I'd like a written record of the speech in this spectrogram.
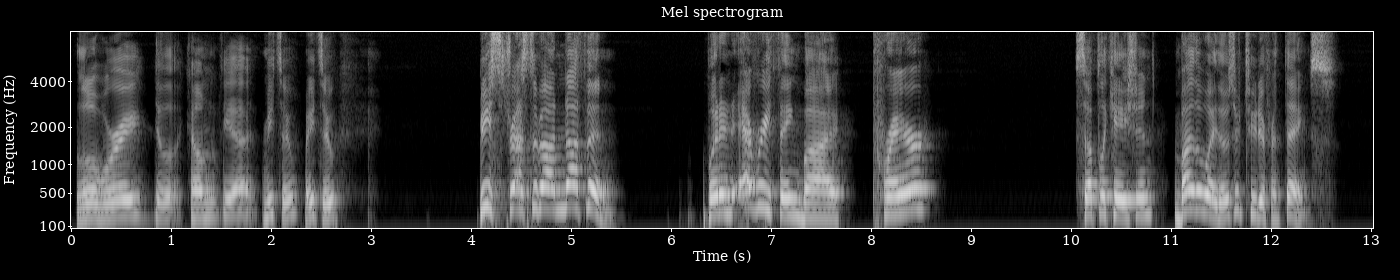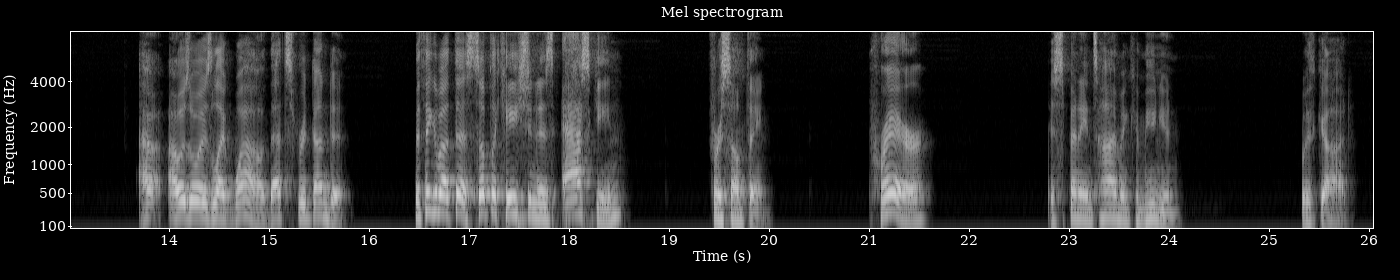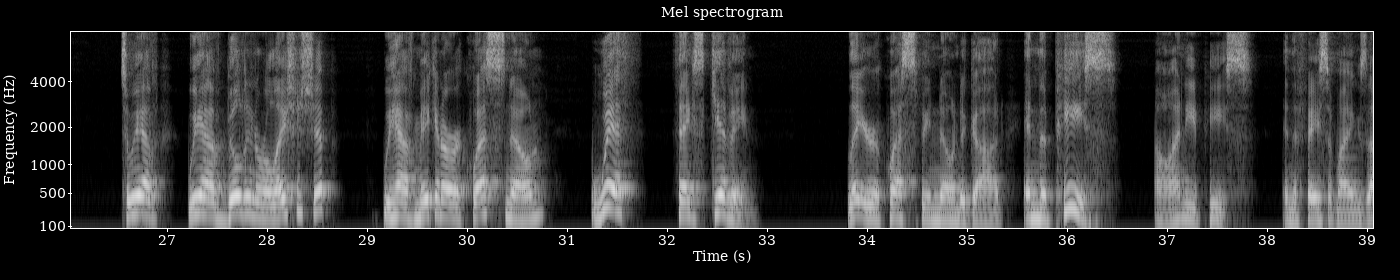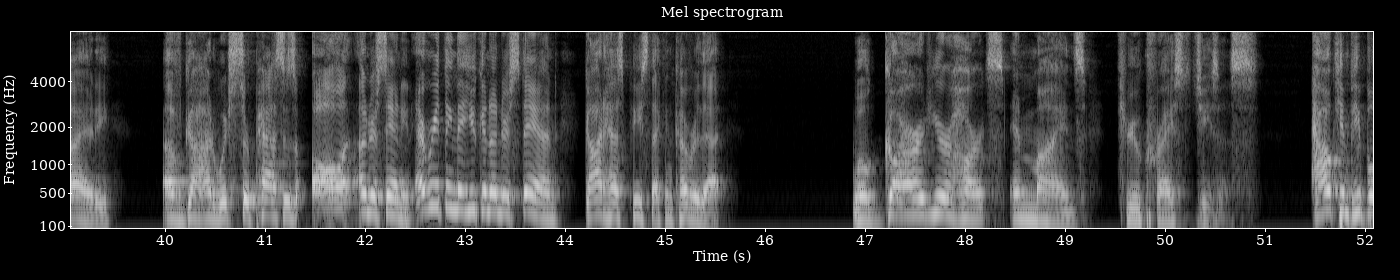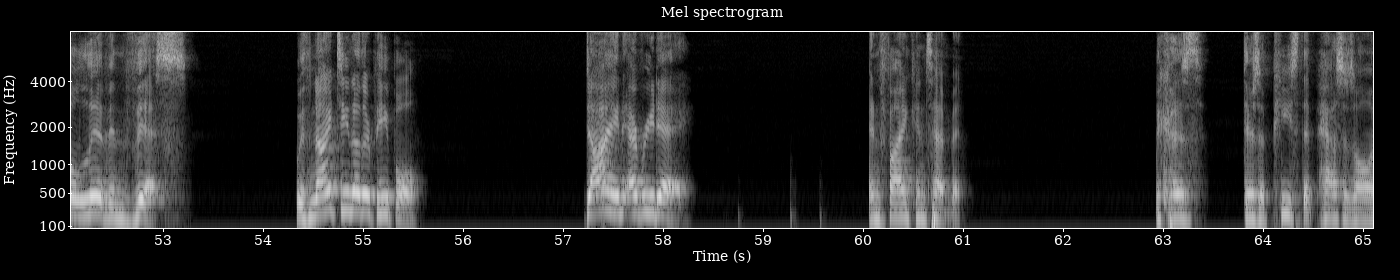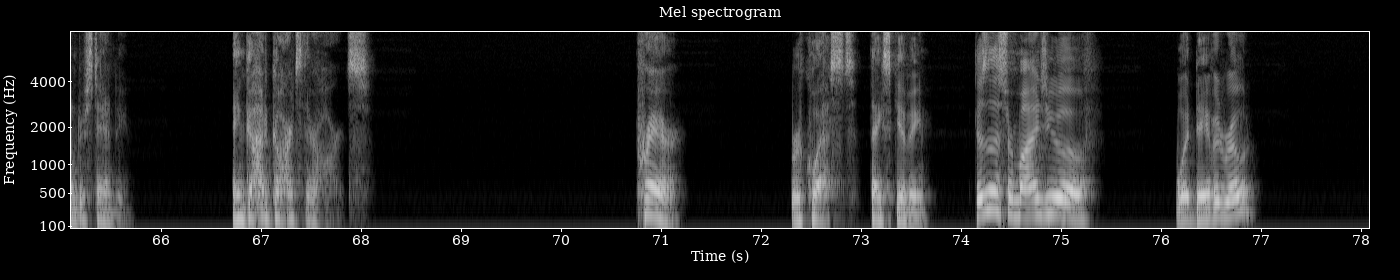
A little worry? You'll Come, yeah, me too, me too. Be stressed about nothing, but in everything by prayer, supplication. And by the way, those are two different things. I, I was always like, wow, that's redundant. But think about this supplication is asking for something, prayer is spending time in communion with God. So we have we have building a relationship, we have making our requests known with thanksgiving. Let your requests be known to God. And the peace, oh, I need peace in the face of my anxiety of God, which surpasses all understanding. Everything that you can understand, God has peace that can cover that will guard your hearts and minds through Christ Jesus. How can people live in this with 19 other people dying every day and find contentment because there's a peace that passes all understanding and God guards their hearts. Prayer, request, thanksgiving. Doesn't this remind you of what David wrote?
